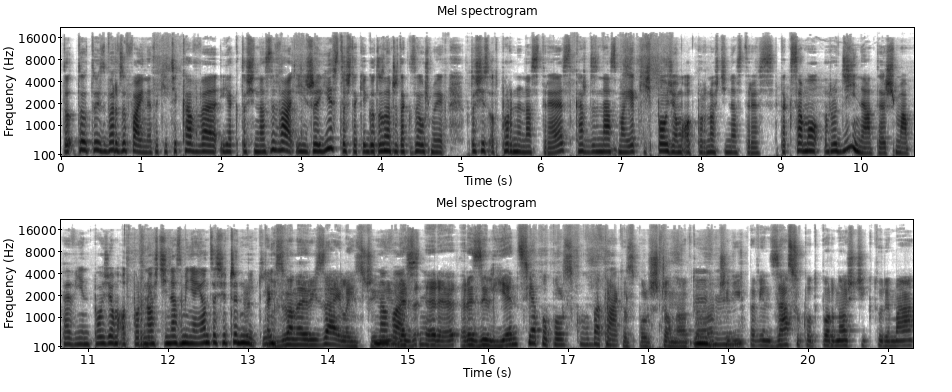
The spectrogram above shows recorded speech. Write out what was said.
to, to, to jest bardzo fajne, takie ciekawe, jak to się nazywa i że jest coś takiego, to znaczy tak załóżmy, jak ktoś jest odporny na stres, każdy z nas ma jakiś poziom odporności na stres. Tak samo rodzina też ma pewien poziom odporności na zmieniające się czynniki. Tak zwane resilience, czyli no rez, re, rezyliencja po polsku chyba tak, tak to spolszczono, to, mm -hmm. czyli pewien zasób odporności, który ma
